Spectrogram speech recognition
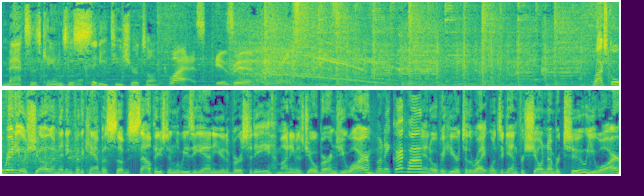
Max's Kansas City t shirts on. Class is in. Rock School Radio Show emanating from the campus of Southeastern Louisiana University. My name is Joe Burns. You are? Monique Gregoire. And over here to the right, once again, for show number two, you are?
